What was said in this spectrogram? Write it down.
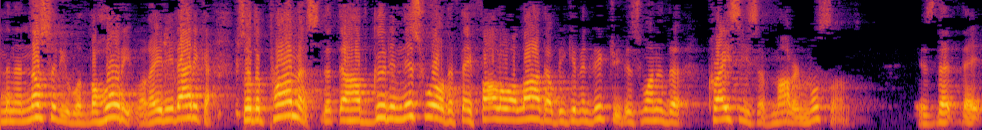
من النصر والظهور وغير ذلك. So the promise that they'll have good in this world if they follow Allah, they'll be given victory. This is one of the crises of modern Muslims, is that they,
